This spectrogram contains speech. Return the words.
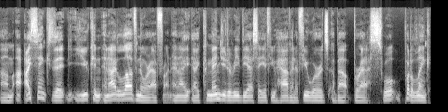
um, I, I, think that you can and i love nora ephron and I, I commend you to read the essay if you haven't a few words about breasts we'll put a link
